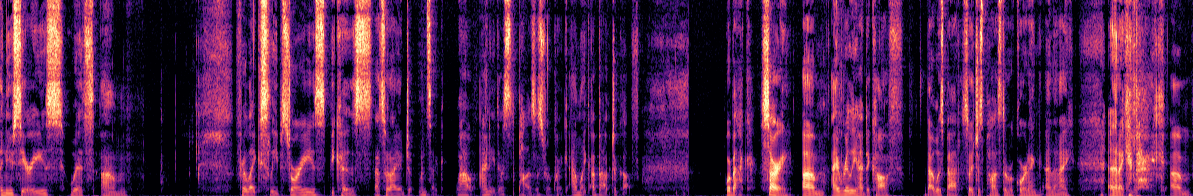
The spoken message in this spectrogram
a new series with um for like sleep stories because that's what I enjoy. One sec. Wow, I need to pause this real quick. I'm like about to cough. We're back. Sorry. Um I really had to cough. That was bad. So I just paused the recording and then I and then I came back. Um,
